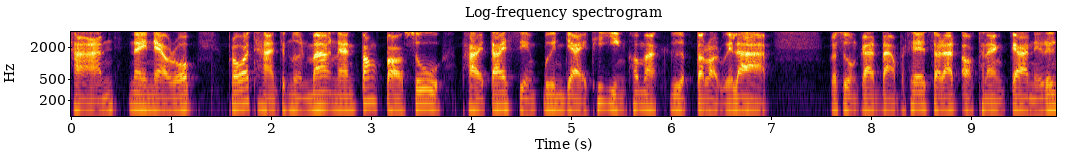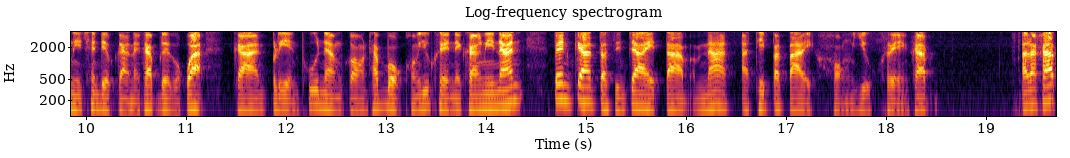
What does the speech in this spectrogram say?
หารในแนวรบ เพราะว่าทหารจำนวนมากนั้นต้องต่อสู้ภายใต้เสียงปืนใหญ่ที่ยิงเข้ามาเกือบตลอดเวลากระทรวงการต่างประเทศสหรัฐออกแถลงการณ์ในเรื่องนี้เช่นเดียวกันนะครับ โดยบอกว่าการเปลี่ยนผู้นำกองทัพบกของยูเครนในครั้งนี้นั้น เป็นการตัดสินใจตามอำนาจอธิปไตยของยูเครนครับเอาละครับ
